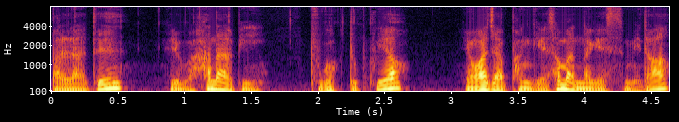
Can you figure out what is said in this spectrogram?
발라드 그리고 하나비 두 곡 듣고요. 영화 자판기에서 만나겠습니다.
